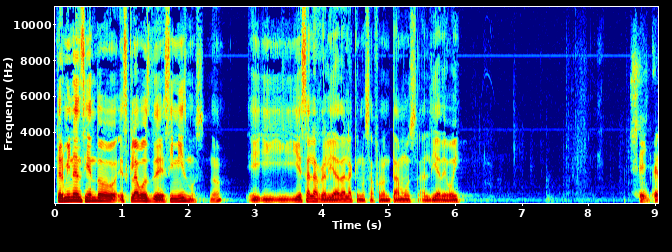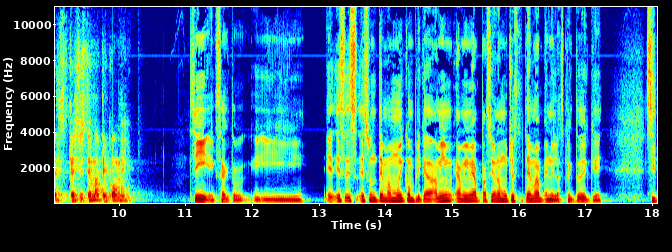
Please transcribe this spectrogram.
terminan siendo esclavos de sí mismos, ¿no? Y, esa es la realidad a la que nos afrontamos al día de hoy. Sí, que, el sistema te come. Sí, exacto. Y, es, es, un tema muy complicado. A mí, a mí me apasiona mucho este tema en el aspecto de que sí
